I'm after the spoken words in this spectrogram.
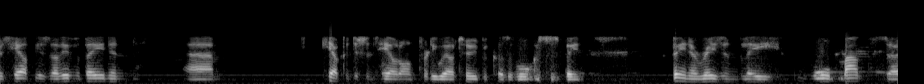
as healthy as I've ever been, and um, cow conditions held on pretty well too because of August has been been a reasonably warm month, so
